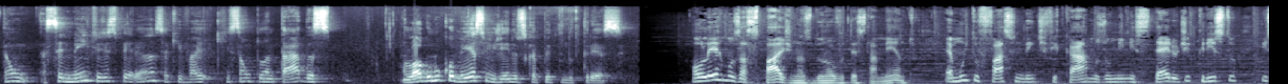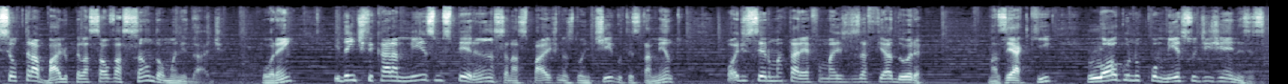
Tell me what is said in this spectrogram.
Então, as sementes de esperança que, vai, que são plantadas logo no começo em Gênesis capítulo 3. Ao lermos as páginas do Novo Testamento, é muito fácil identificarmos o ministério de Cristo e seu trabalho pela salvação da humanidade. Porém, identificar a mesma esperança nas páginas do Antigo Testamento pode ser uma tarefa mais desafiadora. Mas é aqui, logo no começo de Gênesis,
